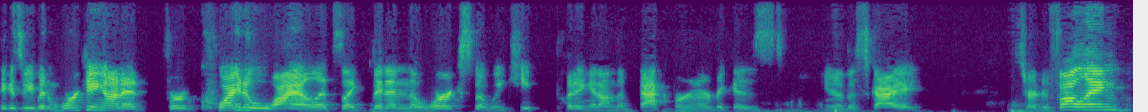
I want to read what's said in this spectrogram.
because we've been working on it for quite a while. It's like been in the works, but we keep putting it on the back burner because, you know, the sky started falling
